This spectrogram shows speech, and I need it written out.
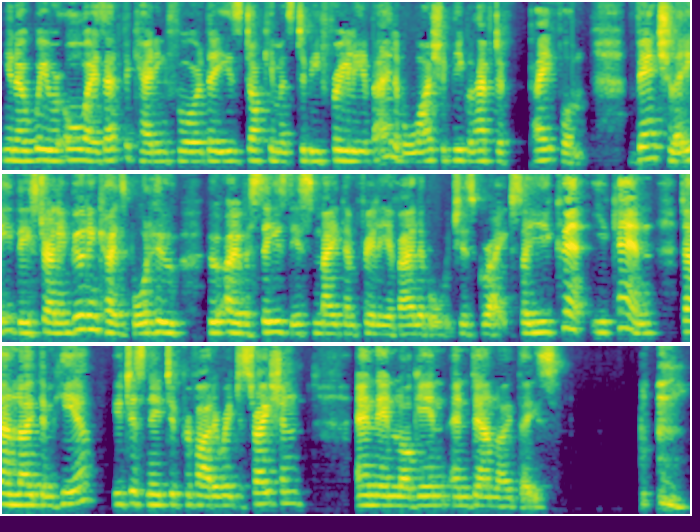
you know we were always advocating for these documents to be freely available. Why should people have to pay for them? Eventually, the Australian Building Codes Board, who who oversees this, made them freely available, which is great. So you can you can download them here you just need to provide a registration and then log in and download these.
